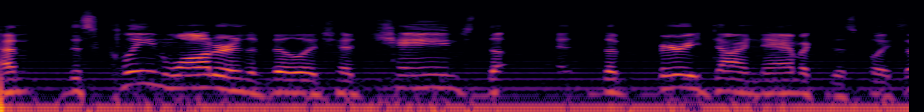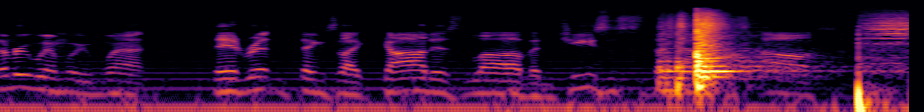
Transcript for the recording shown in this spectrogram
And this clean water in the village had changed the, the very dynamic of this place. Everywhere we went, they had written things like God is love and Jesus is the house.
